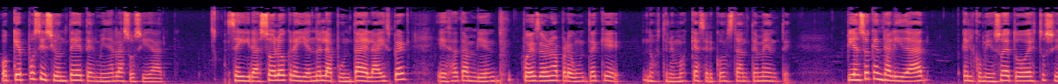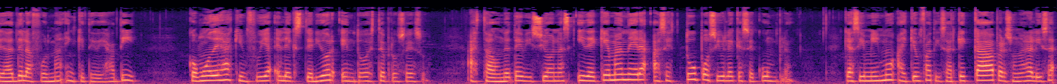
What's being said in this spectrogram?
o qué posición te determina en la sociedad. ¿Seguirás solo creyendo en la punta del iceberg? Esa también puede ser una pregunta que nos tenemos que hacer constantemente. Pienso que en realidad el comienzo de todo esto se da de la forma en que te ves a ti. ¿Cómo dejas que influya el exterior en todo este proceso? ¿Hasta dónde te visionas y de qué manera haces tú posible que se cumplan? Que asimismo hay que enfatizar que cada persona realiza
